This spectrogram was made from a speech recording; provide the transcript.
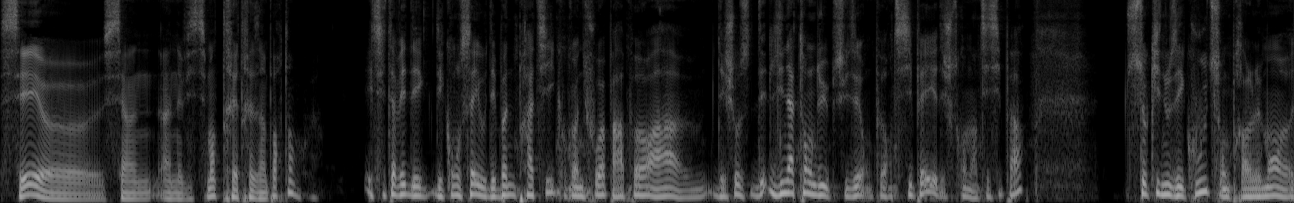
c'est c'est un, un investissement très très important. Et si tu avais des, des conseils ou des bonnes pratiques, encore une fois, par rapport à euh, des choses, l'inattendu, parce que on peut anticiper, il y a des choses qu'on n'anticipe pas. Ceux qui nous écoutent sont probablement euh,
